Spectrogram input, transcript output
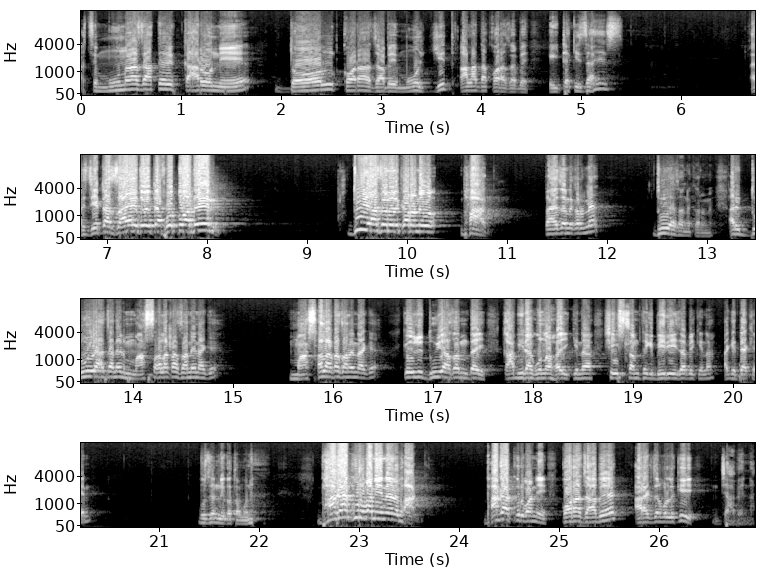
আচ্ছা মুনাজাতের কারণে দল করা যাবে, মসজিদ আলাদা করা যাবে, এইটা কি জায়েজ? আর যেটা জায়েজ, ওইটা ফতোয়া দেন। দুই আজানের কারণে ভাগ। কয় আজানের কারণে? দুই আজানের কারণে। আর দুই আজানের মাসালাটা জানেন আগে? মাসালাটা জানেন আগে? কেউ যদি দুই আজান দেয়, কাবিরা গুণা হয় কিনা সে ইসলাম থেকে বেরিয়ে যাবে কিনা? আগে দেখেন। বুঝেননি কথা মনে? ভাগা কুরবানি নেন ভাগ। ভাগা কুরবানি করা যাবে আর একজন বলে কি? যাবে না।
